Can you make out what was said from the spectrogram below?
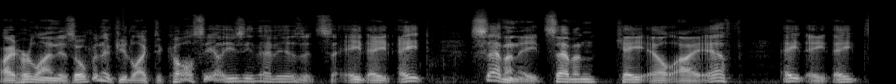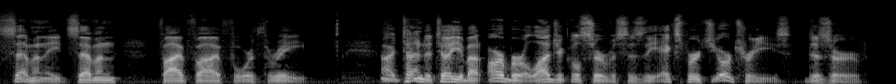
All right, her line is open. If you'd like to call, see how easy that is. It's 888 787 KLIF, 888 787 5543. All right, time to tell you about Arborilogical services, the experts your trees deserve.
